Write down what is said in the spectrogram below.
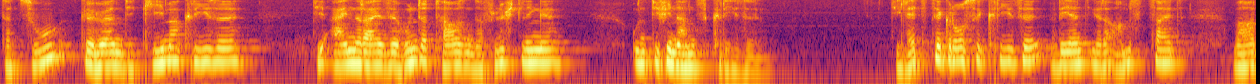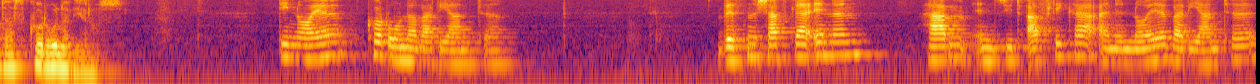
Dazu gehören die Klimakrise, die Einreise Hunderttausender Flüchtlinge und die Finanzkrise. Die letzte große Krise während ihrer Amtszeit war das Coronavirus. Die neue Corona-Variante. Wissenschaftlerinnen haben in Südafrika eine neue Variante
